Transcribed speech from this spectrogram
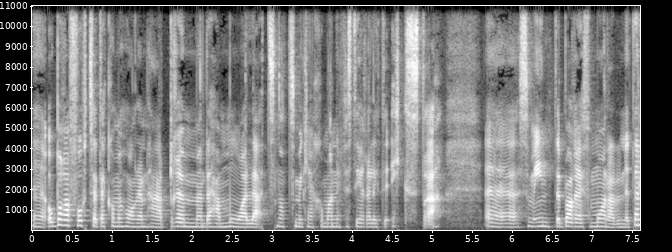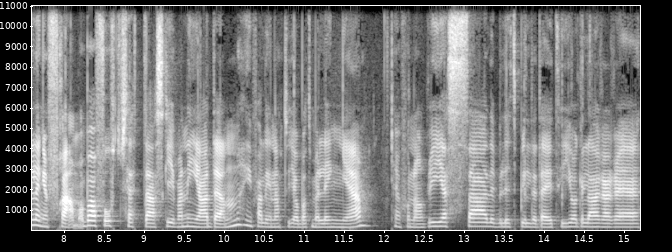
Eh, och bara fortsätta komma ihåg den här drömmen, det här målet, något som vi kanske manifesterar lite extra. Eh, som inte bara är för månaden utan längre fram. Och bara fortsätta skriva ner den ifall det är något du jobbat med länge. Kanske någon resa, du vill utbilda dig till yogalärare,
